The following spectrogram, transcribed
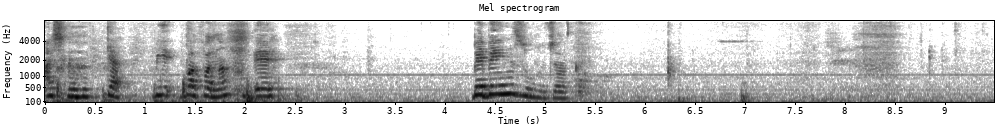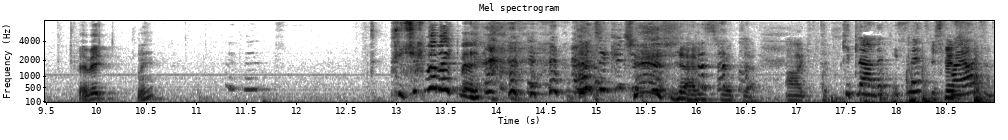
Aşkım gel bir bak bana. Ee, bebeğiniz olacak. Bebek mi? Küçük bebek mi? yani İsmet ya. Aa gitti. Kitlendi. İsmet. İsmet. Hayatım.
